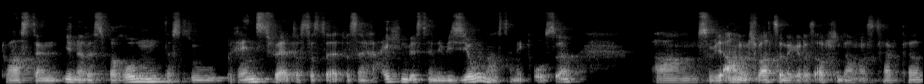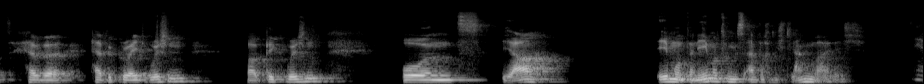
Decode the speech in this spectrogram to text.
du hast dein inneres Warum, dass du brennst für etwas, dass du etwas erreichen willst, eine Vision hast, eine große. Ähm, so wie Arnold Schwarzenegger das auch schon damals gesagt hat. Have a, have a great vision, a big vision. Und ja, eben Unternehmertum ist einfach nicht langweilig. Ja.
